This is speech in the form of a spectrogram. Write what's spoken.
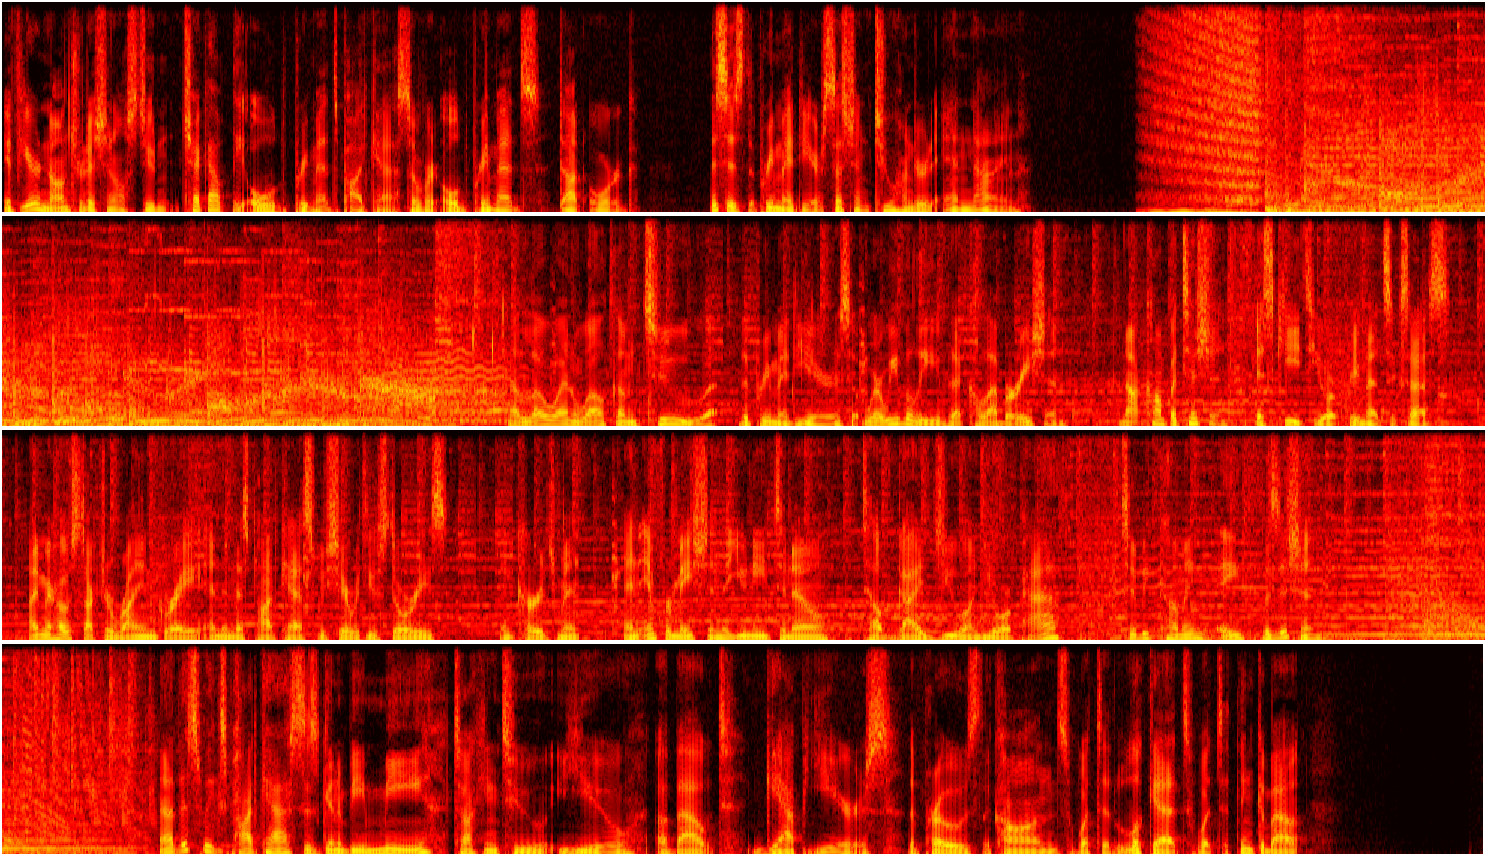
If you're a non traditional student, check out the Old Premeds podcast over at oldpremeds.org. This is the Premed Year, session 209. Hello and welcome to the Premed Years, where we believe that collaboration, not competition, is key to your pre-med success. I'm your host, Dr. Ryan Gray, and in this podcast, we share with you stories, encouragement, and information that you need to know to help guide you on your path to becoming a physician. Now, this week's podcast is going to be me talking to you about gap years the pros, the cons, what to look at, what to think about.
